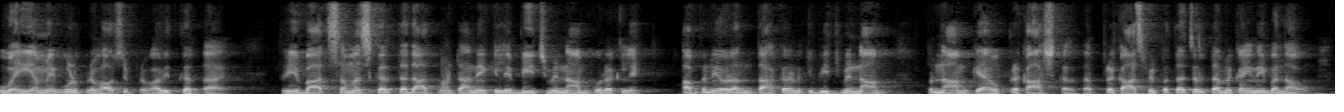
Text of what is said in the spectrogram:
वही हमें गुण प्रभाव से प्रभावित करता है। तो ये बात समझ कर तदात्म हटाने के लिए बीच में नाम को रख लें। अपने और अंतकरण के बीच में नाम। तो नाम क्या है? वो प्रकाश करता प्रकाश में पता चलता मैं कहीं नहीं बंधा हूँ।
